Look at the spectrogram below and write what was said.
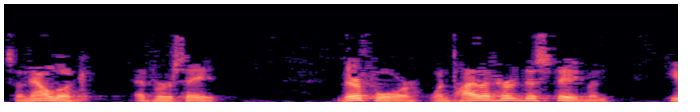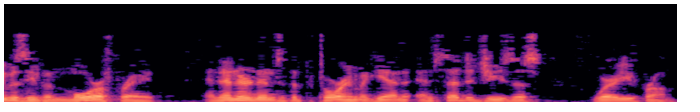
So now look at verse 8. Therefore, when Pilate heard this statement, he was even more afraid and entered into the praetorium again and said to Jesus, Where are you from?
